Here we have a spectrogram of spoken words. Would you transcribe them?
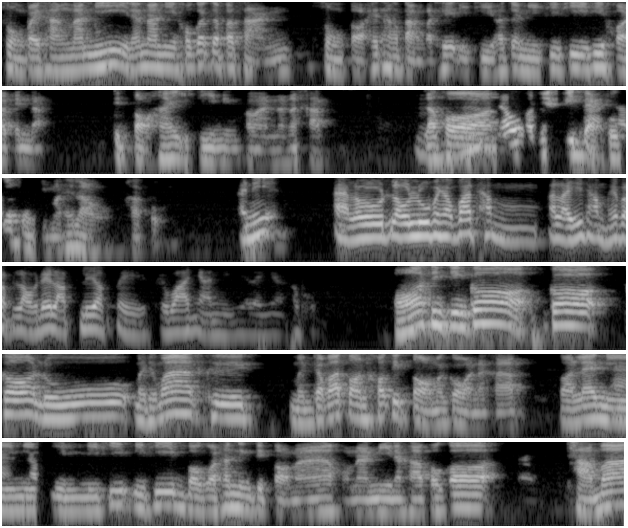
ส่งไปทางนั้นนี่นั้นนันนี้เขาก็จะประสานส่งต่อให้ทางต่างประเทศอีกทีเขาจะมีพี่ๆที่คอยเป็นแบบติดต่อให้อีกทีหนึ่งประมาณนั้นนะครับ แล้วพอแล้วพอได้ฟีดแบ็กปุ๊บก็ส่งมาให้เราครับผมอันนี้อ่าเราเรารู้ไหมครับว่าทำอะไรที่ทำให้แบบเราได้รับเลือกไปไปวาดงานนี้อะไรเงี้ยครับผม อ๋อจริง ๆก็ก็ก็รู้หมายถึงว่าคือเหมือนกับว่าตอนเขาติดต่อมาก่อนนะครับ ตอนแรกมีมีทีมมีพี่มีพี่บกท่านหนึ่งติดต่อมาของนันมีนะครับเขาก็ถามว่า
